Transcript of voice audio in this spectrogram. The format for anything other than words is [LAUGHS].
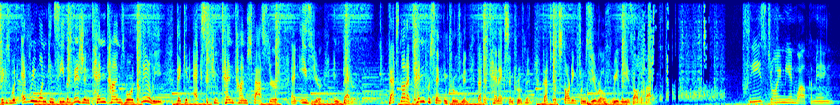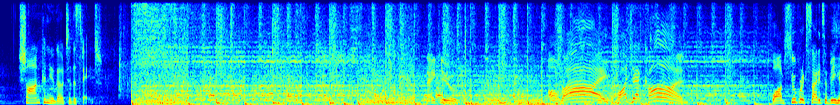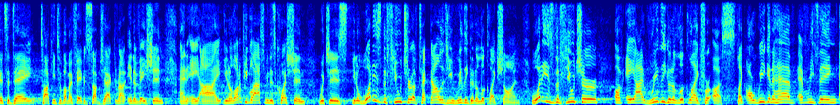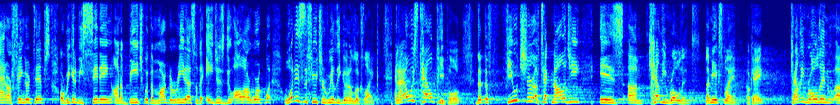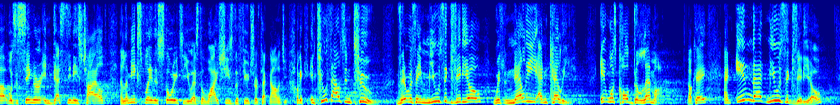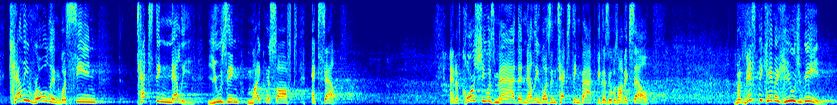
Because when everyone can see the vision 10 times more clearly, they can execute 10 times faster and easier and better. That's not a 10% improvement, that's a 10x improvement. That's what starting from zero really is all about. Please join me in welcoming Shawn Kanungo to the stage. Thank you. All right, ProjectCon. Well, I'm super excited to be here today talking to you about my favorite subject around innovation and AI. You know, a lot of people ask me this question, which is, you know, what is the future of technology really gonna look like, Shawn? What is the future of AI really gonna look like for us? Like, are we gonna have everything at our fingertips? Are we gonna be sitting on a beach with a margarita so the agents do all our work? What, what is the future really gonna look like? And I always tell people that the future of technology is um, Kelly Rowland. Let me explain, okay? Kelly Rowland uh, was a singer in Destiny's Child, and let me explain this story to you as to why she's the future of technology. Okay, in 2002, there was a music video with Nelly and Kelly. It was called Dilemma, okay? And in that music video, Kelly Rowland was seen texting Nelly using Microsoft Excel. And of course, she was mad that Nelly wasn't texting back because it was on Excel. But this became a huge meme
